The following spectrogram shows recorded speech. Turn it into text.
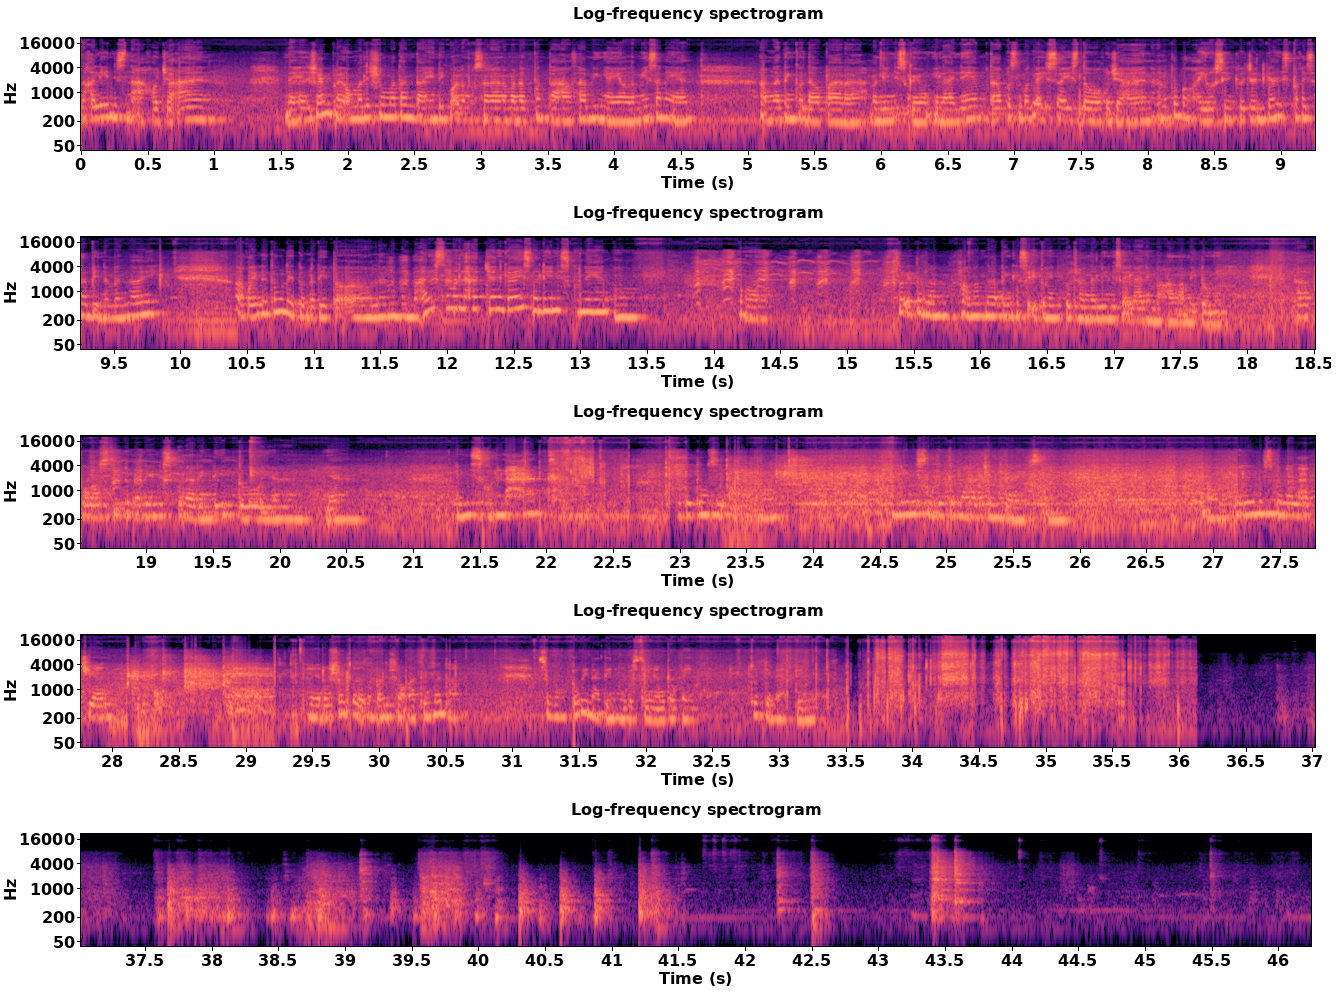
nakalinis na ako dyan. Dahil syempre, umalis yung matanda, hindi ko alam kung saan na naman nagpunta. Ang sabi niya, yung lamesa na yan, ang ating ko daw para malinis ko yung ilalim. Tapos mag-ayos-ayos daw ako dyan. Ano pa bang ayusin ko dyan, guys? Pakisabi naman, ay, ako na itong lito na dito. Oh, wala naman. Ayos naman lahat yan, guys. Nalinis ko na yan. Oh. Oh. So ito lang, angat natin kasi ito hindi ko dyan nalinis sa ilalim, baka nga may dumi. Tapos dito nalinis ko na rin dito, yan, yan. Linis ko lahat. Ito itong si oh. Linis na dito lahat yan, guys. Oh. Oh, nilinis ko na lahat yan. Pero syempre, nakalis yung ating madam. So, gawin natin yung gusto niyang gawin. Tutin natin.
